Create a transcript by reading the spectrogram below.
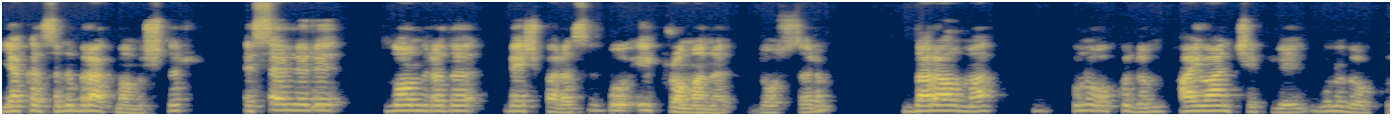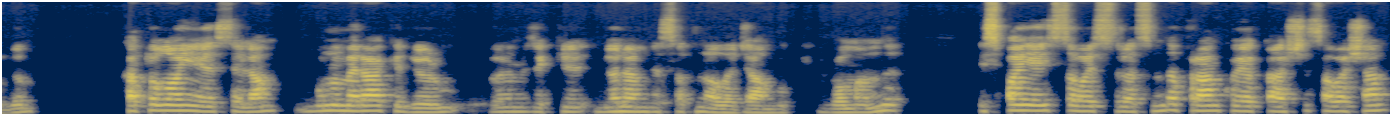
yakasını bırakmamıştır. Eserleri Londra'da beş parasız. Bu ilk romanı dostlarım. Daralma, bunu okudum. Hayvan Çiftliği, bunu da okudum. Katalonya'ya selam, bunu merak ediyorum. Önümüzdeki dönemde satın alacağım bu romanı. İspanya İç Savaşı sırasında Franco'ya karşı savaşan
